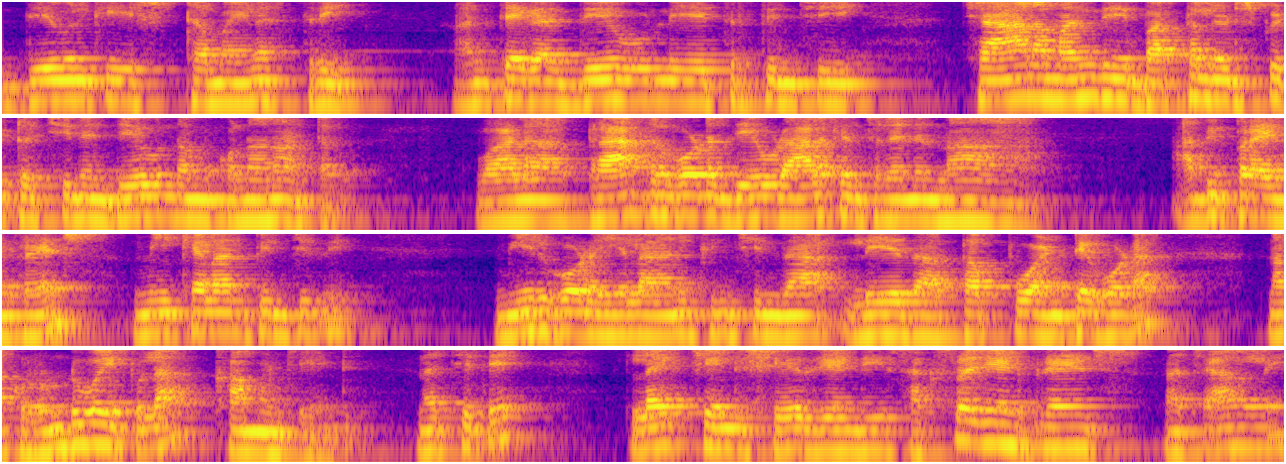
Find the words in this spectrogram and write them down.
దేవునికి ఇష్టమైన స్త్రీ. అంతేగాని దేవుణ్ణి ఎత్తిరించి చాలామంది భర్తలు విడిచిపెట్టి వచ్చి నేను దేవుణ్ణి నమ్ముకున్నాను అంటారు. వాళ్ళ ప్రార్థన కూడా దేవుడు ఆలకించడని నా అభిప్రాయం ఫ్రెండ్స్ మీకు ఎలా అనిపించింది? మీరు కూడా ఎలా అనిపించిందా లేదా తప్పు అంటే కూడా నాకు రెండు వైపులా కామెంట్ చేయండి. నచ్చితే లైక్ చేయండి షేర్ చేయండి సబ్స్క్రైబ్ చేయండి ఫ్రెండ్స్ నా ఛానల్ని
